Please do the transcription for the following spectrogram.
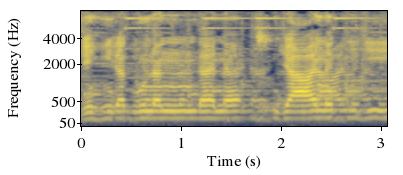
जिहि रघुनंदन जानकी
